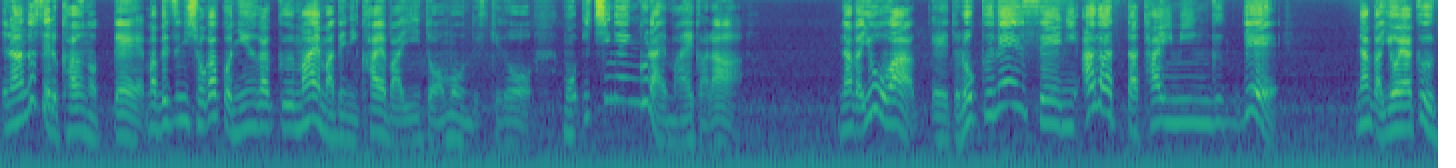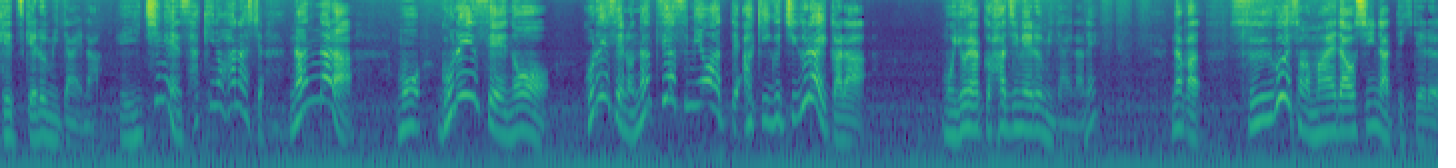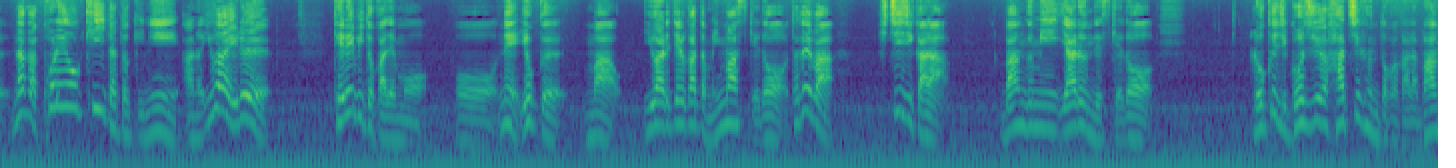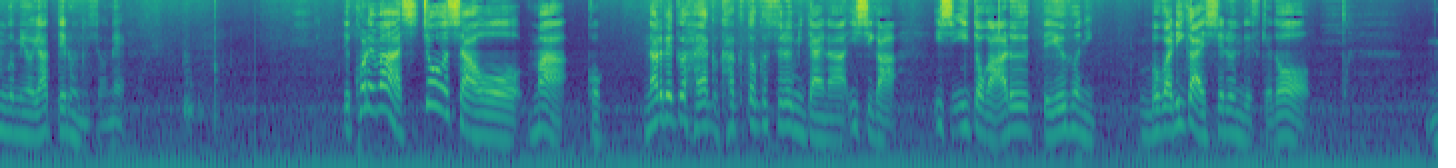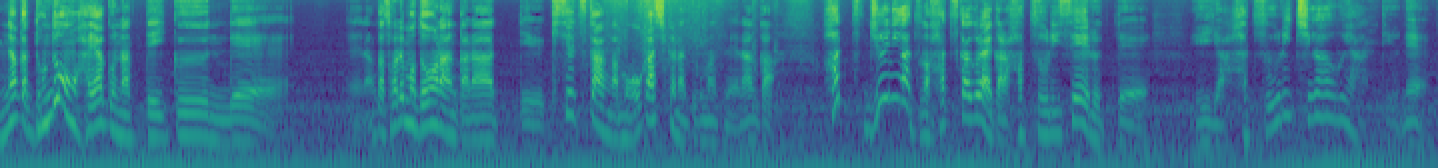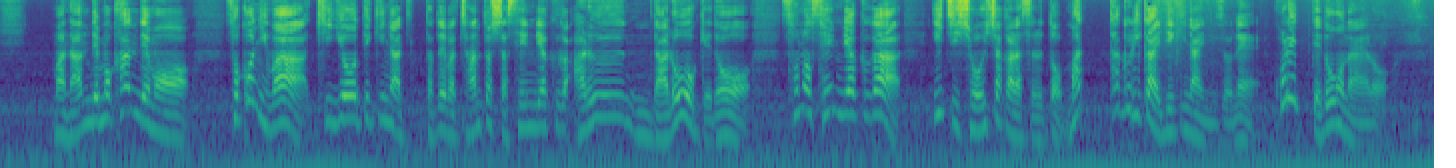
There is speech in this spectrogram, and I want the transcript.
で、ランドセル買うのって、まあ別に小学校入学前までに買えばいいとは思うんですけど、もう1年ぐらい前から、なんか要は、えっ、と、6年生に上がったタイミングで、なんか予約受け付けるみたいな。え、1年先の話じゃ、なんなら、もう5年生の、5年生の夏休み終わって秋口ぐらいから、もう予約始めるみたいなね。なんか、すごいその前倒しになってきてる。なんかこれを聞いたときに、あの、いわゆる、テレビとかでも、おね、よく、まあ、言われてる方もいますけど、例えば、7時から番組やるんですけど、6時58分とかから番組をやってるんですよね。で、これは視聴者を、まあ、こう、なるべく早く獲得するみたいな意思が、意思、意図があるっていうふうに僕は理解してるんですけど、なんかどんどん早くなっていくんで、なんかそれもどうなんかなっていう季節感がもうおかしくなってきますね。なんか、は12月の20日ぐらいから初売りセールって、いや、初売り違うやんっていうね。まあ何でもかんでも、そこには企業的な、例えばちゃんとした戦略があるんだろうけど、その戦略が一消費者からすると全く理解できないんですよね。これってどうなんやろ？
